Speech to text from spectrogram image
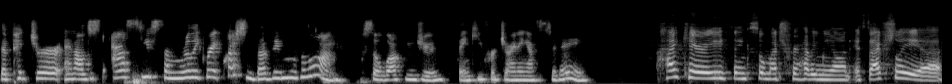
the picture and I'll just ask you some really great questions as we move along. So, welcome, Drew. Thank you for joining us today. Hi, Carrie. Thanks so much for having me on. It's actually uh,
